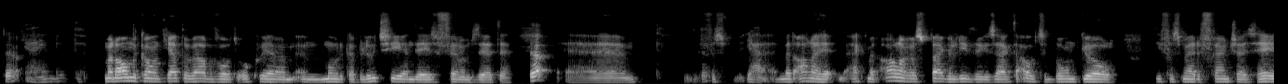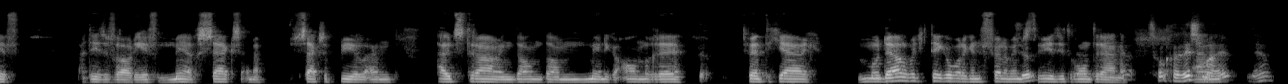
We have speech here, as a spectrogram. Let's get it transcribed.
ja. Ja, dat, maar aan de andere kant, je hebt er wel bijvoorbeeld ook weer een, een Monica Bellucci in deze film zitten. Ja. Um, ja, met alle, echt met alle respect en liefde gezegd, de oudste Bond girl die volgens mij de franchise heeft. Maar deze vrouw die heeft meer seks en seksappeal en uitstraling dan, dan menige andere 20-jarig model wat je tegenwoordig in de filmindustrie ziet rondrennen. Ja, Zo'n charisma, en, hè? Ja.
